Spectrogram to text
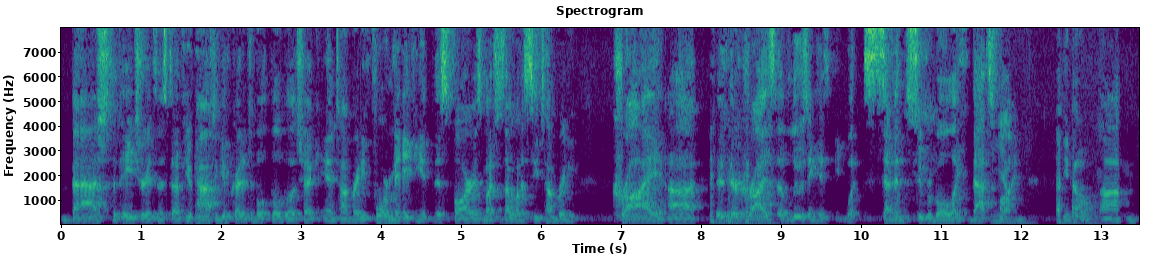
bash the Patriots and stuff, you have to give credit to both Bill Belichick and Tom Brady for making it this far. As much as I want to see Tom Brady cry, uh, their cries of losing his what seventh Super Bowl, like that's fine. You know, um,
